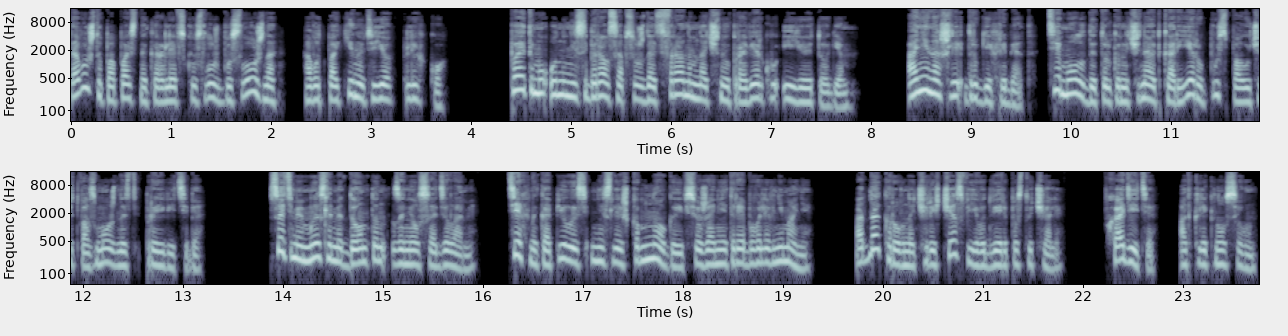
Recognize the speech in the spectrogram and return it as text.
Того, что попасть на королевскую службу сложно, а вот покинуть ее легко. Поэтому он и не собирался обсуждать с Франом ночную проверку и ее итоги. Они нашли других ребят. Те молоды, только начинают карьеру, пусть получат возможность проявить себя. С этими мыслями Донтон занялся делами. Тех накопилось не слишком много, и все же они требовали внимания. Однако ровно через час в его двери постучали. «Входите», — откликнулся он.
